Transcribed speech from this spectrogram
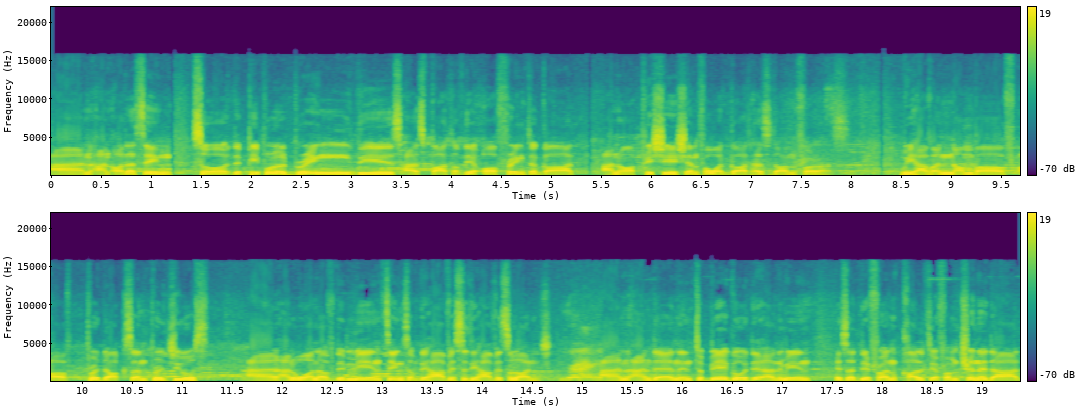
and, and other things. So the people will bring these as part of their offering to God and our appreciation for what God has done for us. We have a number of, of products and produce and, and, one of the main things of the harvest is the harvest lunch. Right. And, and then in Tobago, I mean, it's a different culture from Trinidad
